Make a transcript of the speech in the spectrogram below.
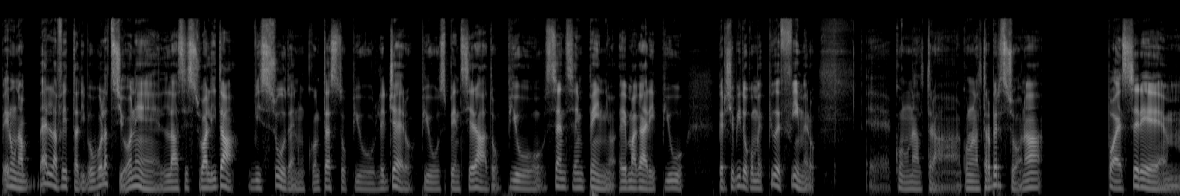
per una bella fetta di popolazione la sessualità vissuta in un contesto più leggero, più spensierato, più senza impegno e magari più percepito come più effimero eh, con, un'altra, con un'altra persona, può essere mm,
